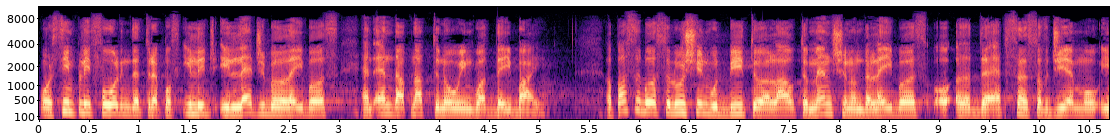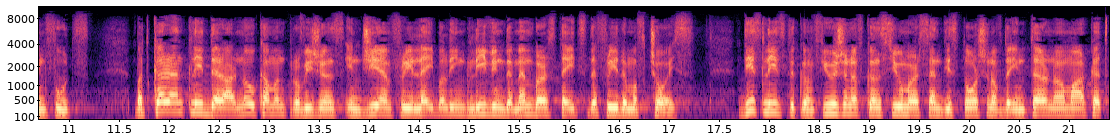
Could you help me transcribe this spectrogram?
or simply fall into the trap of illegible labels and end up not knowing what they buy. A possible solution would be to allow to mention on the labels uh, the absence of GMO in foods, but currently there are no common provisions in GM free labelling, leaving the Member States the freedom of choice. This leads to confusion of consumers and distortion of the internal market,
